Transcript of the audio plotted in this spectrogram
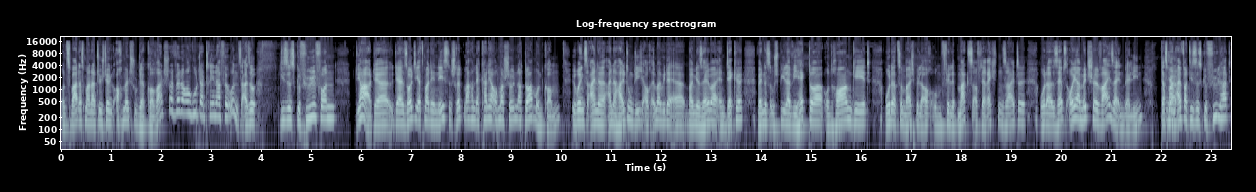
Und zwar, dass man natürlich denkt, ach Mensch, du, der Kovac, das wäre doch ein guter Trainer für uns. Also dieses Gefühl von, ja, der, der sollte jetzt mal den nächsten Schritt machen, der kann ja auch mal schön nach Dortmund kommen. Übrigens eine, eine Haltung, die ich auch immer wieder äh, bei mir selber entdecke, wenn es um Spieler wie Hector und Horn geht oder zum Beispiel auch um Philipp Max auf der rechten Seite oder selbst euer Mitchell Weiser in Berlin, dass man Ja. einfach dieses Gefühl hat,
